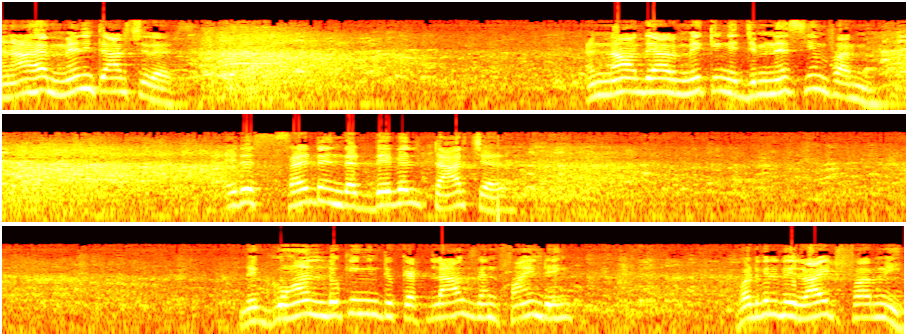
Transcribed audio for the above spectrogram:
And I have many torturers. And now they are making a gymnasium for me. It is certain that they will torture. They go on looking into catalogs and finding what will be right for me.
